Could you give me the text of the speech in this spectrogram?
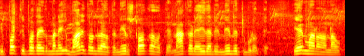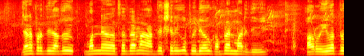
ಇಪ್ಪತ್ತು ಇಪ್ಪತ್ತೈದು ಮನೆಗೆ ಭಾರಿ ತೊಂದರೆ ಆಗುತ್ತೆ. ನೀರು ಸ್ಟಾಕ್ ಆಗುತ್ತೆ. ನಾಲ್ಕು ಕಡೆ ಐದು ಅಡಿ ನೀರು ನಿಂತು ಬಿಡುತ್ತೆ ಏನು ಮಾಡೋಣ ನಾವು? ಜನಪ್ರತಿನಿಧಿ ಅದು ಮೊನ್ನೆ ಸದನ ಅಧ್ಯಕ್ಷರಿಗೂ ಪಿ ಡಿ ಒಗೂ ಕಂಪ್ಲೇಂಟ್ ಮಾಡಿದ್ದೀವಿ. ಅವರು ಇವತ್ತು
